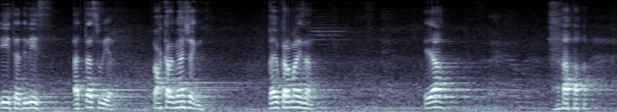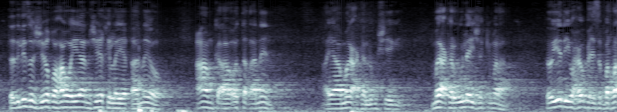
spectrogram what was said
iyo tadliis altaswiya wax kale miyaan sheegnay qayb kale ma haysaan ya tadliis shuyuukh waxaa weeyaan sheekii la yaqaanayoo caamka ah oo taqaaneen ayaa magac kale lagu sheegi magac kale uu leeyay shaki ma laha. Hooyadii waxay u bixisay bara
